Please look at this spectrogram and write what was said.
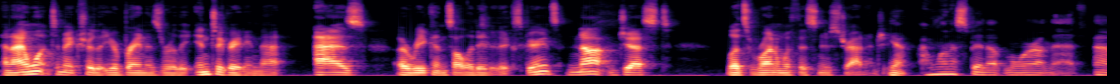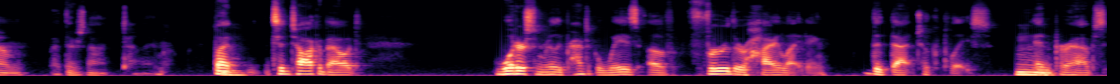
and I want to make sure that your brain is really integrating that as a reconsolidated experience not just let's run with this new strategy Yeah. I want to spin up more on that, um, but there's not time. But Mm. to talk about what are some really practical ways of further highlighting that that took place Mm. and perhaps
